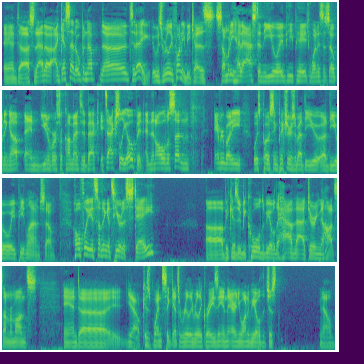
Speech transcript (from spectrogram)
And uh, so that uh, I guess that opened up uh, today. It was really funny because somebody had asked in the UAP page when is this opening up, and Universal commented back, "It's actually open." And then all of a sudden, everybody was posting pictures about the U, uh, the UOAP lounge. So hopefully, it's something that's here to stay. Uh, because it'd be cool to be able to have that during the hot summer months, and uh, you know, because once it gets really really crazy in there, and you want to be able to just, you know,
